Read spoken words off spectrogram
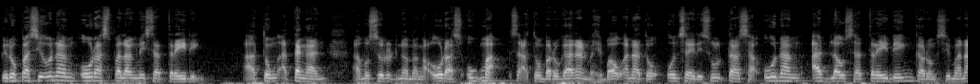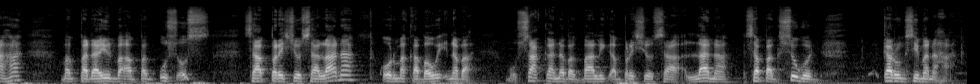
pero pasiunang oras pa lang ni sa trading. Atong atangan ang mosunod nga mga oras ugma sa atong baruganan mahibaw-an nato unsay resulta sa unang adlaw sa trading karong simanaha magpadayon ba ang pag-usos sa presyo sa lana or makabawi na ba? Musaka na bagbalik ang presyo sa lana sa pagsugod karong simanaha.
